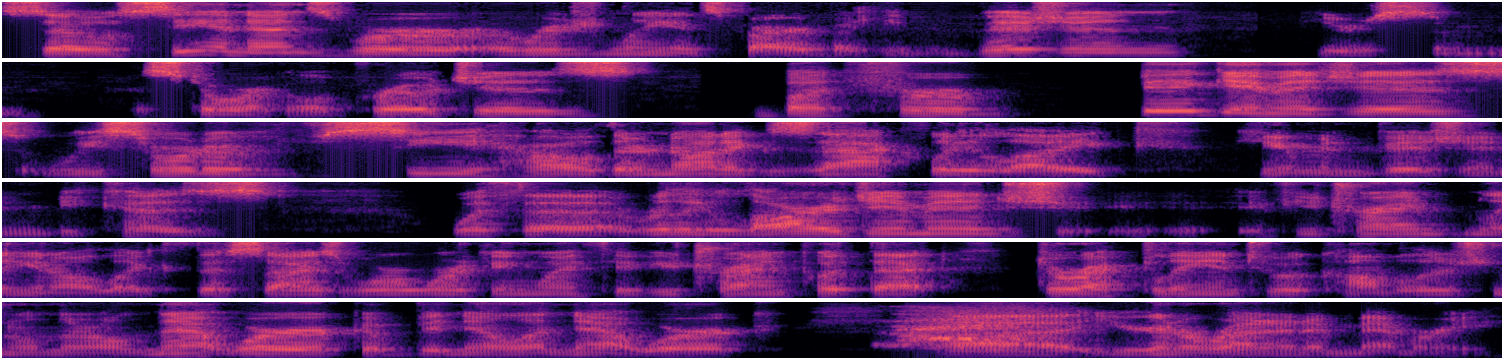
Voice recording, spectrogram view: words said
So CNNs were originally inspired by human vision. Here's some historical approaches. But for big images, we sort of see how they're not exactly like human vision because with a really large image, if you try and, you know, like the size we're working with, if you try and put that directly into a convolutional neural network, a vanilla network, uh, you're going to run out of memory.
